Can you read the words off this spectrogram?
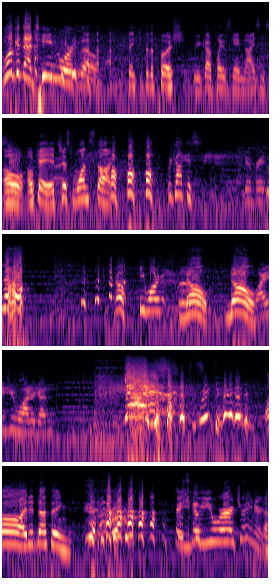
Look at that teamwork, though. Thank you for the push. we gotta play this game nice and oh, safe. Oh, okay. It's just one stock. Oh, oh, oh, we got this. Get him, Brayden. No. No, he water. No, no. Why did you water gun? Yes! we did it. Oh, I did nothing. Hey, you know you were our trainer.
